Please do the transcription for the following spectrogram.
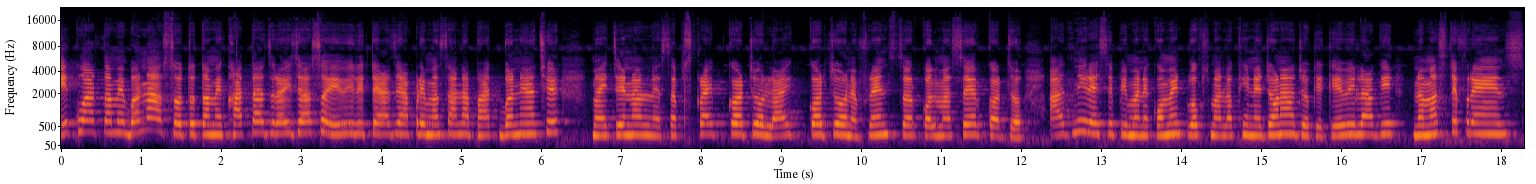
એકવાર તમે બનાવશો તો તમે ખાતા જ રહી જશો. એવી રીતે આજે આપણે મસાલા ભાત બન્યા છે. મારી ચેનલને સબસ્ક્રાઈબ કરજો, લાઈક કરજો અને ફ્રેન્ડ્સ સર્કલમાં શેર કરજો. આજની રેસીપી મને કોમેન્ટ બોક્સમાં લખીને જણાવજો કે કેવી લાગી. નમસ્તે ફ્રેન્ડ્સ.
